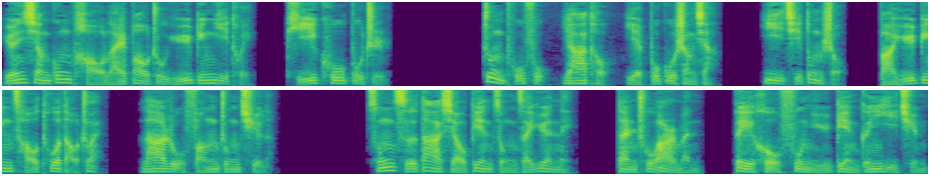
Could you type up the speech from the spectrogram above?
袁相公跑来抱住于冰一腿，啼哭不止。众仆妇丫头也不顾上下，一起动手，把于冰曹拖倒拽，拉入房中去了。从此，大小便总在院内，但出二门，背后妇女便跟一群。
